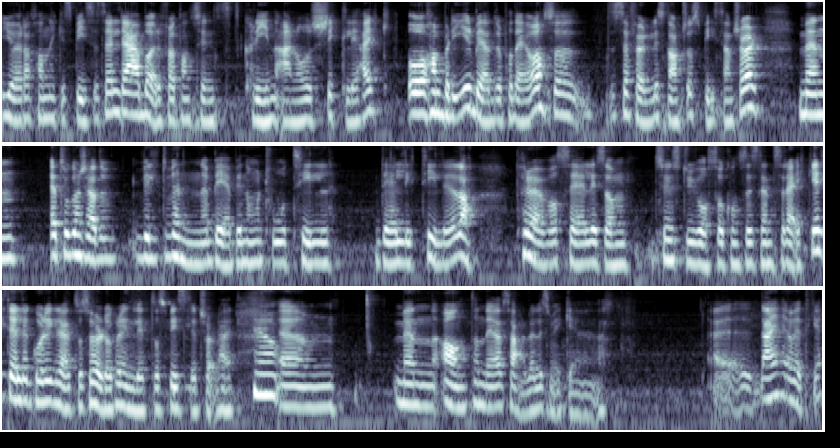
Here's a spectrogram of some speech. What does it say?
gjør at han ikke spiser selv. Det er bare for at han syns klin er noe skikkelig herk. Og han blir bedre på det òg, så selvfølgelig snart så spiser han sjøl. Men jeg tror kanskje jeg hadde vilt vende baby nummer to til det litt tidligere, da. Prøve å se liksom Syns du også konsistenser er ekkelt, eller går det greit å søle og kline litt og spise litt sjøl her? Ja. Um, men annet enn det så er det liksom ikke eh, Nei, jeg vet ikke.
